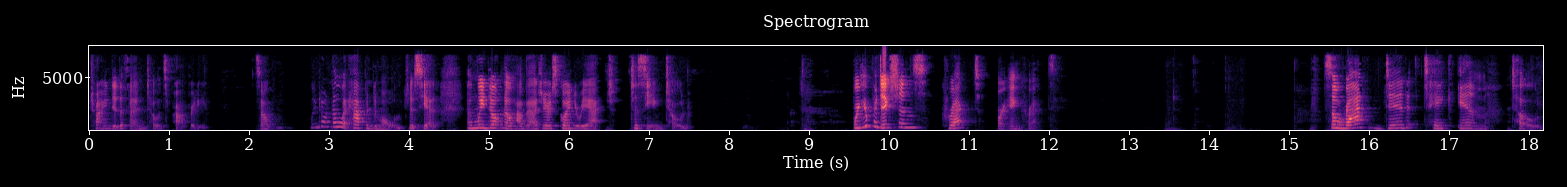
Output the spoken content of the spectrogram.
trying to defend Toad's property. So we don't know what happened to Mole just yet, and we don't know how Badger is going to react to seeing Toad. Were your predictions correct or incorrect? So Rat did take in Toad.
